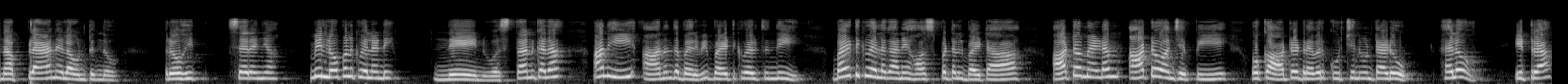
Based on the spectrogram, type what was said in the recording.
నా ప్లాన్ ఎలా ఉంటుందో. రోహిత్ శరణ్య మీరు లోపలికి వెళ్ళండి. నేను వస్తాను కదా అని ఆనందభైరవి బయటకు బయటికి వెళ్తుంది. బయటికి వెళ్ళగానే హాస్పిటల్ బయట ఆటో మేడం ఆటో అని చెప్పి ఒక ఆటో డ్రైవర్ కూర్చొని ఉంటాడు. హలో ఇట్రా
